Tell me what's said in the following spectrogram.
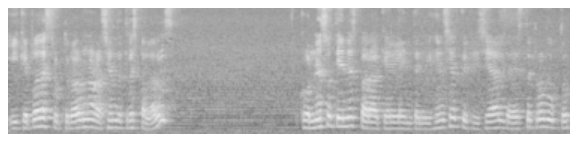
Y que pueda estructurar una oración de tres palabras con eso tienes para que la inteligencia artificial de este producto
